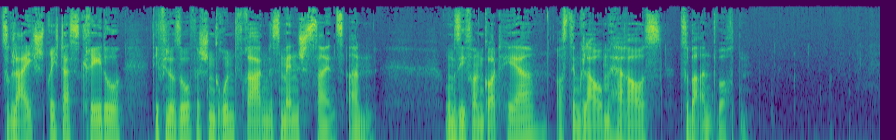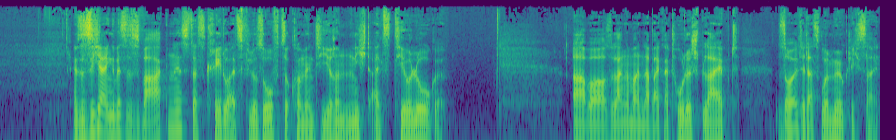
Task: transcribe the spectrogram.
Zugleich spricht das Credo die philosophischen Grundfragen des Menschseins an, um sie von Gott her, aus dem Glauben heraus, zu beantworten. Es ist sicher ein gewisses Wagnis, das Credo als Philosoph zu kommentieren, nicht als Theologe. Aber solange man dabei katholisch bleibt, sollte das wohl möglich sein.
